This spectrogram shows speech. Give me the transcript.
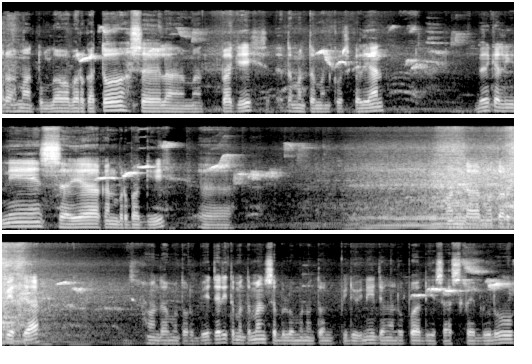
warahmatullahi wabarakatuh. Selamat pagi teman-temanku sekalian. Baik kali ini saya akan berbagi eh, Honda Motor Beat ya. Honda Motor Beat Jadi teman-teman sebelum menonton video ini Jangan lupa di subscribe dulu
